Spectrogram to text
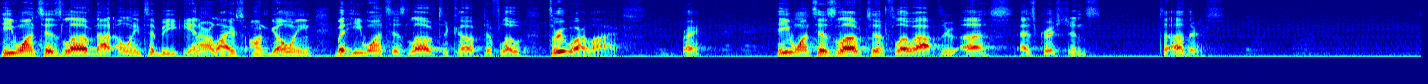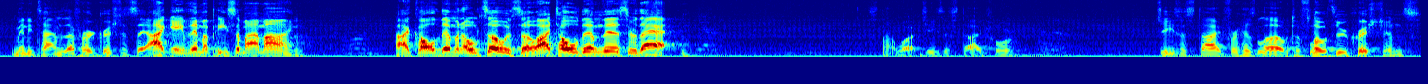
He wants his love not only to be in our lives ongoing, but he wants his love to, co- to flow through our lives, right? He wants His love to flow out through us as Christians to others. Many times I've heard Christians say, I gave them a piece of my mind. I called them an old so and so. I told them this or that. It's not what Jesus died for. Jesus died for his love to flow through Christians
